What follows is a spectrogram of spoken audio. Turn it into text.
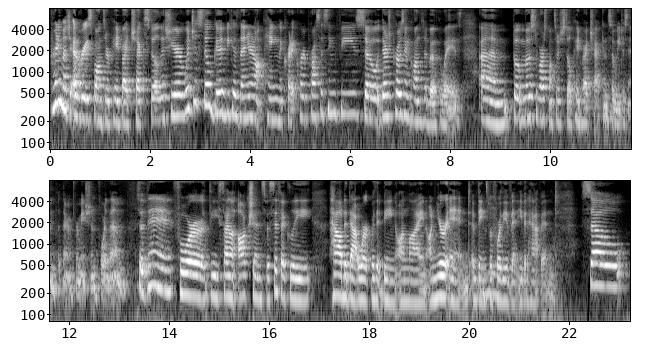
Pretty much every sponsor paid by check still this year, which is still good because then you're not paying the credit card processing fees. So there's pros and cons to both ways. Um, but most of our sponsors still paid by check, and so we just input their information for them. So then, for the silent auction specifically, how did that work with it being online on your end of things mm-hmm. before the event even happened? So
